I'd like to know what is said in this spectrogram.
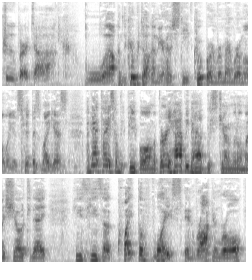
Cooper Talk. Welcome to Cooper Talk. I'm your host, Steve Cooper, and remember, I'm only as hip as my guest. I got to tell you something, people. I'm very happy to have this gentleman on my show today. He's he's a, quite the voice in rock and roll.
